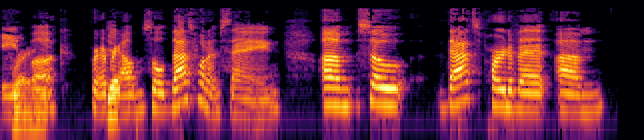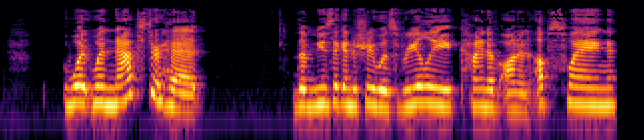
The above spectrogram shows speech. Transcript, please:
a Right. buck for every Yep. album sold that's what i'm saying um so that's part of it um what when napster hit the music industry was really kind of on an upswing.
